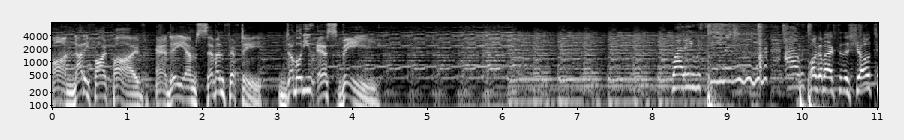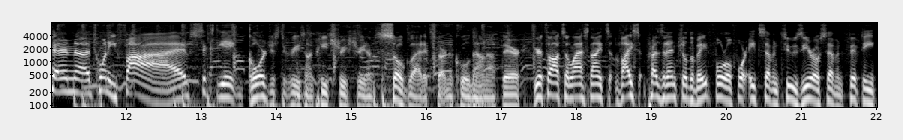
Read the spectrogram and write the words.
on 95.5 and AM 750 WSB. While he was scheming, I was. Welcome back to the show. 10 uh, 25, 68 gorgeous degrees on Peachtree Street. I'm so glad it's starting to cool down out there. Your thoughts on last night's vice presidential debate 404 872 0750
